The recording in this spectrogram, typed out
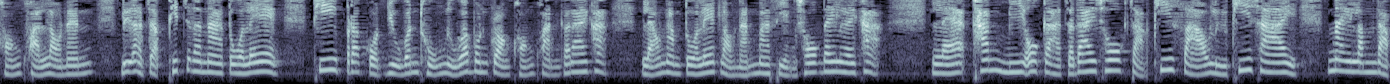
ของขวัญเหล่านั้น หรืออาจจะพิจารณาตัวเลขที่ปรากฏอยู่บนถุงหรือว่าบนกล่องของขวัญก็ได้ค่ะ แล้วนำตัวเลขเหล่านั้นมาเสี่ยงโชคได้เลยค่ะ และท่านมีโอกาสจะได้โชคจากพี่สาวหรือพี่ชาย ในลำดับ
